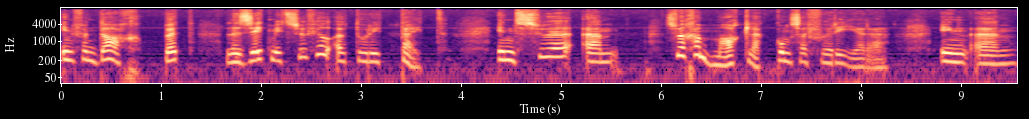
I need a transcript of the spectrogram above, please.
En vandag bid Lizet met soveel autoriteit en so ehm um, so gemaklik kom sy voor die Here. En ehm um,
